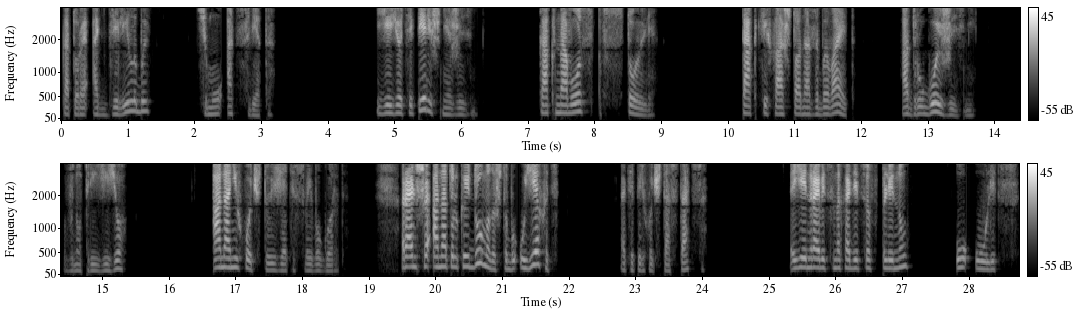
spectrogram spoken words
которая отделила бы тьму от света. Ее теперешняя жизнь, как навоз в стойле, так тиха, что она забывает о другой жизни внутри ее. Она не хочет уезжать из своего города. Раньше она только и думала, чтобы уехать, а теперь хочет остаться. Ей нравится находиться в плену, у улиц.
